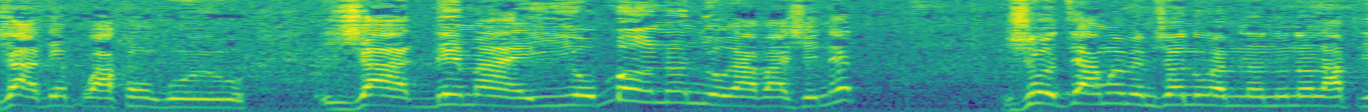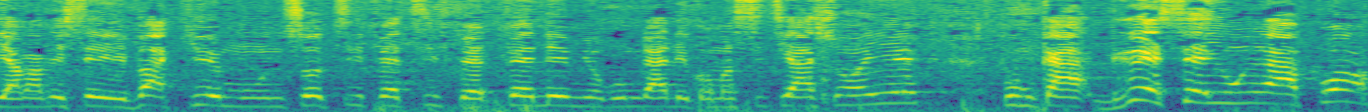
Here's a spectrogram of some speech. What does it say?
jaden pou akongo yo, jaden man yo, bon nan yo ravaje net. Jodi a mwen menm jan nou em nan nou nan la pli, a mwen vese evakye moun, soti feti fet, fe demyo pou m gade koman sityasyon ye, pou m ka drese yon rapor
